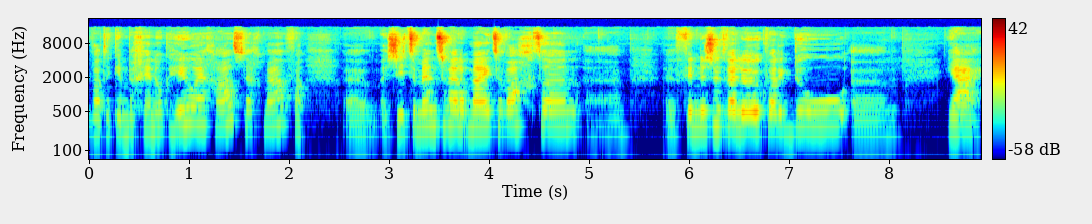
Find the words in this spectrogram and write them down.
wat ik in het begin ook heel erg had, zeg maar, van ehm, zitten mensen wel op mij te wachten? Ehm, eh, vinden ze het wel leuk wat ik doe? Ehm, ja,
